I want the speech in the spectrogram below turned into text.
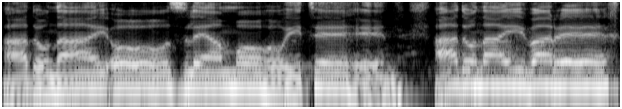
אדוני עוז לעמו ייתן, אדוני יברך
